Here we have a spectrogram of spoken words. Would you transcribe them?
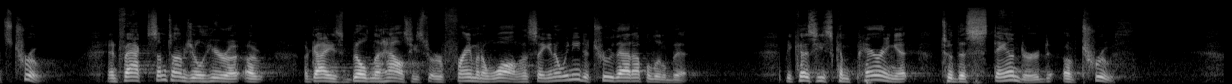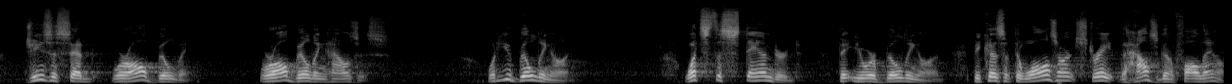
It's true. In fact, sometimes you'll hear a, a, a guy who's building a house, he's or framing a wall, he'll say, you know, we need to true that up a little bit. Because he's comparing it to the standard of truth. Jesus said, We're all building. We're all building houses. What are you building on? What's the standard that you are building on? Because if the walls aren't straight, the house is going to fall down.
